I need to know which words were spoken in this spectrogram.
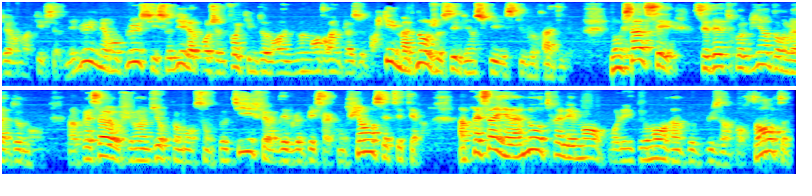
bien remarqué que ça venait de lui, mais en plus il se dit la prochaine fois qu'il me, me demandera une place de parking, maintenant je sais bien ce qu'il ce qu'il voudra dire. Donc ça, c'est d'être bien dans la demande. Après ça, au fur et à mesure, commençons petit, faire développer sa confiance, etc. Après ça, il y a un autre élément pour les demandes un peu plus importantes.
